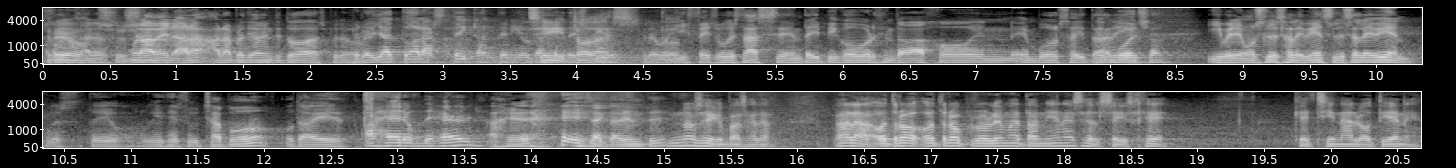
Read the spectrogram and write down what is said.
Creo. Claro, Sí, sí. Bueno, a ver, ahora, ahora prácticamente todas, pero... pero ya todas las tech han tenido que Sí, hacer todas. despidos. Pero bueno, y Facebook está 60 y pico por ciento abajo en, en bolsa y tal. y- bolsa. Y, veremos si le sale bien. Si le sale bien, pues te digo, lo que dices tú, chapó, otra vez. Ahead of the herd. Exactamente. No sé qué pasará. Hala, otro, otro problema también es el 6G, que China lo tiene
